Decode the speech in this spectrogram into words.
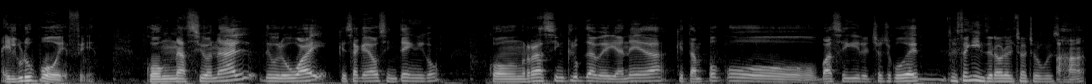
el grupo F, con Nacional de Uruguay, que se ha quedado sin técnico, con Racing Club de Avellaneda, que tampoco va a seguir el Chacho Cudet, Está en Inter ahora el chacho, pues. Ajá.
